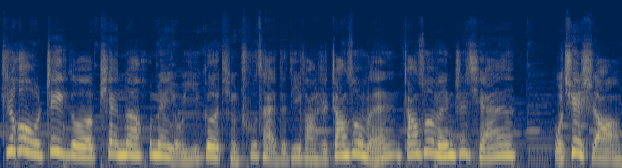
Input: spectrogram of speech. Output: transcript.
之后这个片段后面有一个挺出彩的地方是张颂文。张颂文之前我确实啊，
